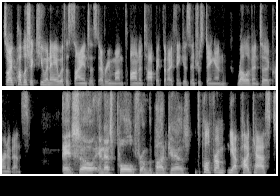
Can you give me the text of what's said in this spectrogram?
So I publish a Q&A with a scientist every month on a topic that I think is interesting and relevant to current events. and so, and that's pulled from the podcast. It's pulled from yeah, podcast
